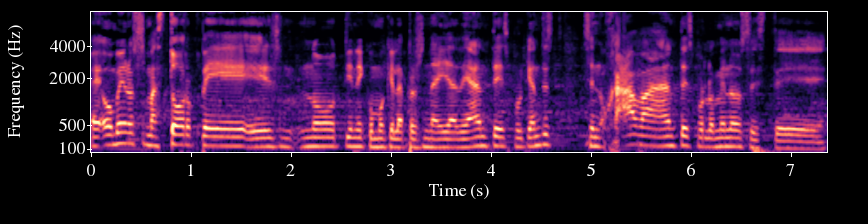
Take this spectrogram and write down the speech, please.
eh, Homero es más torpe, es, no tiene como que la personalidad de antes, porque antes se enojaba, antes por lo menos este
